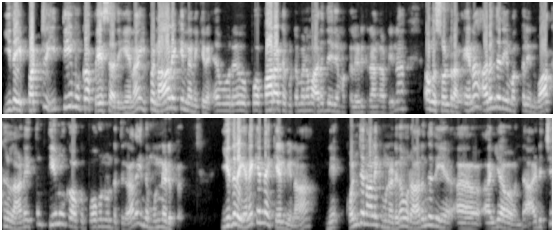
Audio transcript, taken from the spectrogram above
இதை பற்றி திமுக பேசாது. ஏன்னா இப்ப நாளைக்கு நினைக்கிறேன் ஒரு பாராட்டு கூட்டமே நம்ம அருந்ததிய மக்கள் எடுக்கிறாங்க அப்படின்னா அவங்க சொல்றாங்க. ஏன்னா அருந்ததிய மக்களின் வாக்குகள் அனைத்தும் திமுகவுக்கு போகணுன்றதுக்காக இந்த முன்னெடுப்பு. இதுல எனக்கு என்ன கேள்வினா நே- கொஞ்ச நாளைக்கு முன்னாடி தான் ஒரு அருந்ததி ஐயாவை வந்து அடிச்சு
